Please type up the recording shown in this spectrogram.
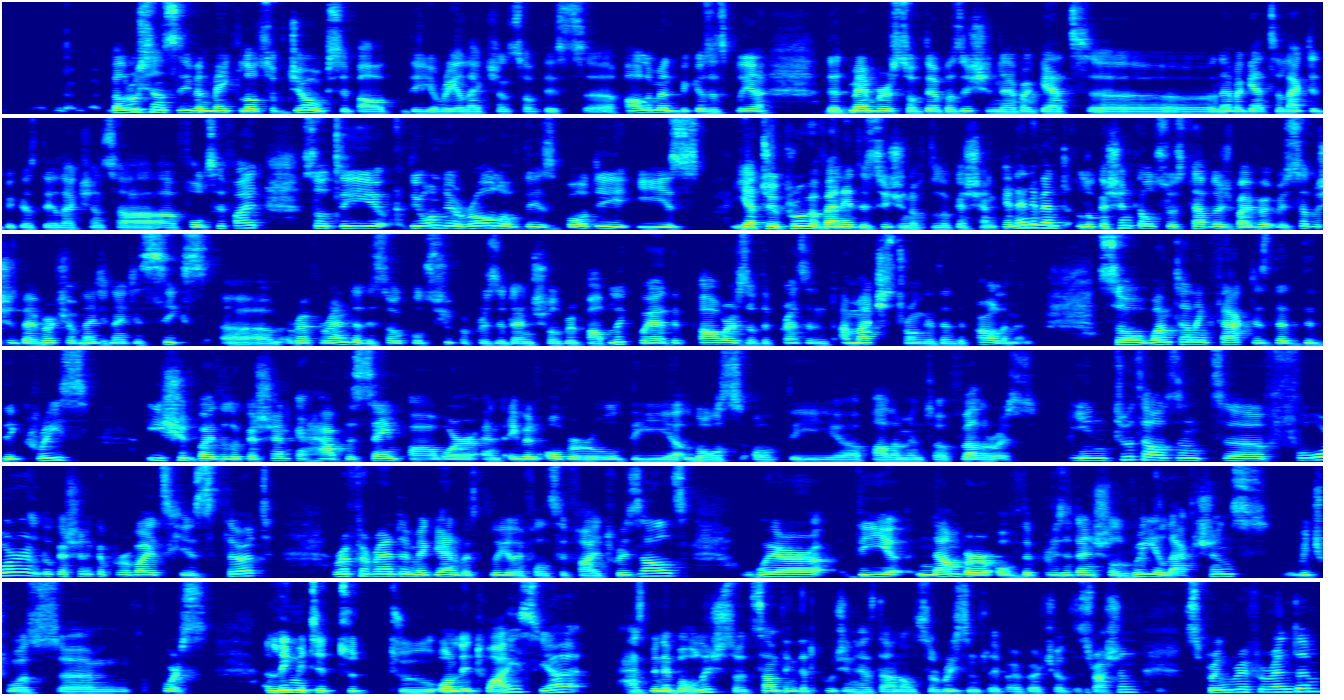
Belarusians even make lots of jokes about the re-elections of this uh, parliament because it's clear that members of the opposition never get uh, never get elected because the elections are falsified. So the the only role of this body is yet to approve of any decision of the Lukashenko. In any event, Lukashenko also established by, establishes by virtue of 1996 uh, referenda the so-called super presidential republic, where the powers of the president are much stronger than the parliament. So one telling fact is that the decrees issued by the Lukashenko have the same power and even overrule the laws of the uh, parliament of Belarus. In 2004, Lukashenko provides his third referendum, again with clearly falsified results, where the number of the presidential re elections, which was, um, of course, limited to, to only twice, yeah, has been abolished. So it's something that Putin has done also recently by virtue of this Russian spring referendum.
